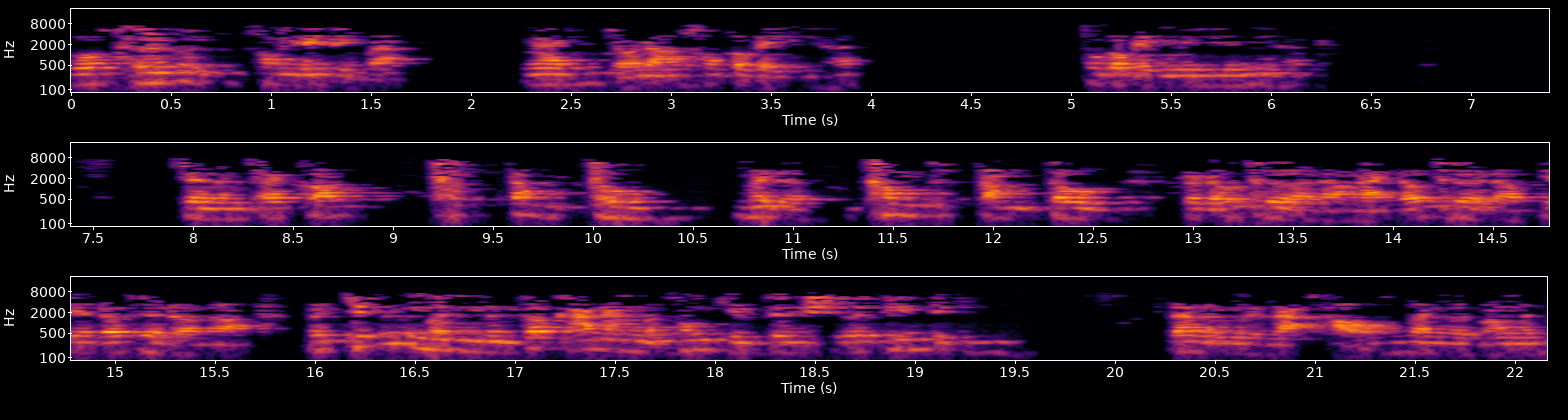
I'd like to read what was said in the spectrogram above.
vô thứ không nghĩ tiền bạc. Ngay chỗ đó không có bệnh gì hết. Không có bệnh nguy hiểm gì hết. Cho nên phải có thực tâm tu mới được. Không thực tâm tu, rồi đổ thừa đầu này, đổ thừa đầu kia, đổ thừa đầu nọ. Mà chính mình mình có khả năng mà không chịu tự sửa tiến thì đó là người lạc hậu, không phải người văn minh.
